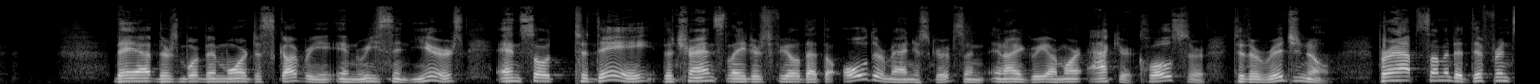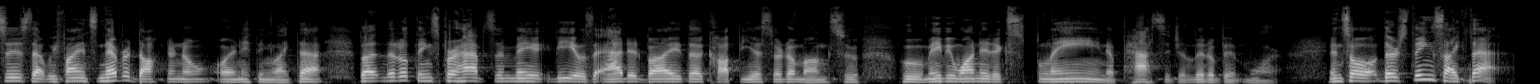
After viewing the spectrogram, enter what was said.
They have, there's more, been more discovery in recent years. And so today, the translators feel that the older manuscripts, and, and I agree, are more accurate, closer to the original. Perhaps some of the differences that we find, it's never doctrinal or anything like that, but little things, perhaps it may be it was added by the copyists or the monks who, who maybe wanted to explain a passage a little bit more. And so there's things like that.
